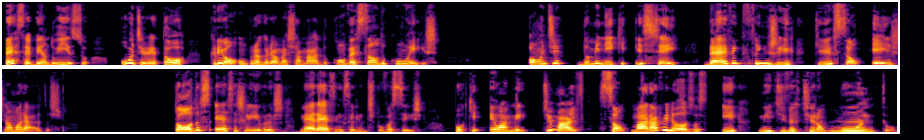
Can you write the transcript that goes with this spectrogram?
Percebendo isso, o diretor criou um programa chamado Conversando com Ex, onde Dominique e Shay devem fingir que são ex-namorados. Todos esses livros merecem ser lidos por vocês, porque eu amei demais, são maravilhosos e me divertiram muito.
